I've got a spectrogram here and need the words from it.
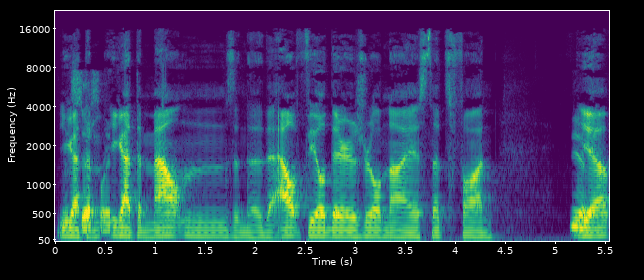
You got the you got the mountains and the, the outfield there is real nice. That's fun. Yeah, yeah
